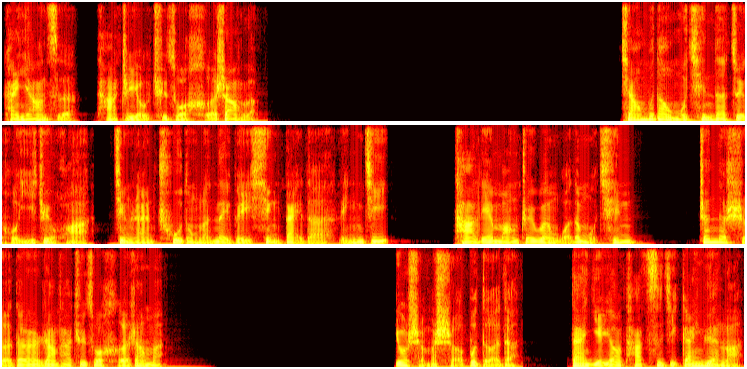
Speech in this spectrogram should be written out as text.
看样子，他只有去做和尚了。”想不到母亲的最后一句话，竟然触动了那位姓戴的灵机。他连忙追问我的母亲：“真的舍得让他去做和尚吗？有什么舍不得的？但也要他自己甘愿了。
